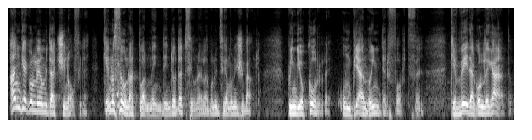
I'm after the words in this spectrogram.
anche con le unità cinofile che non sono attualmente in dotazione della Polizia Municipale. Quindi occorre un piano interforze che veda collegato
